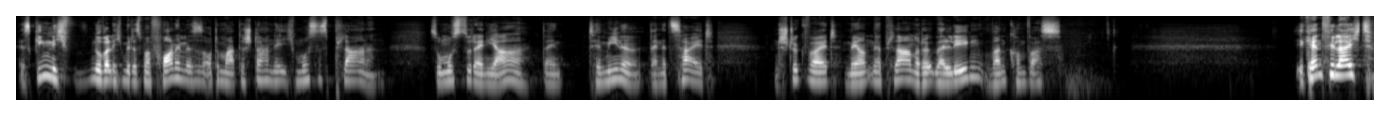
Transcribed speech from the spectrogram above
Es ging nicht, nur weil ich mir das mal vornehme, ist es automatisch da. Nee, ich muss es planen. So musst du dein Jahr, deine Termine, deine Zeit ein Stück weit mehr und mehr planen oder überlegen, wann kommt was. Ihr kennt vielleicht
